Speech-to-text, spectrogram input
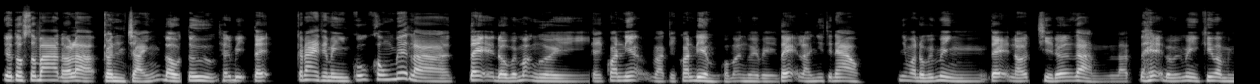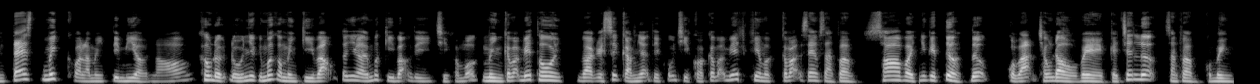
Yếu tố số 3 đó là cần tránh đầu tư thiết bị tệ. Cái này thì mình cũng không biết là tệ đối với mọi người, cái quan niệm và cái quan điểm của mọi người về tệ là như thế nào. Nhưng mà đối với mình, tệ nó chỉ đơn giản là tệ đối với mình khi mà mình test mic hoặc là mình tìm hiểu nó không được đúng như cái mức mà mình kỳ vọng. Tất nhiên là mức kỳ vọng thì chỉ có mỗi mình các bạn biết thôi. Và cái sự cảm nhận thì cũng chỉ có các bạn biết khi mà các bạn xem sản phẩm so với những cái tưởng tượng của bạn trong đầu về cái chất lượng sản phẩm của mình.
